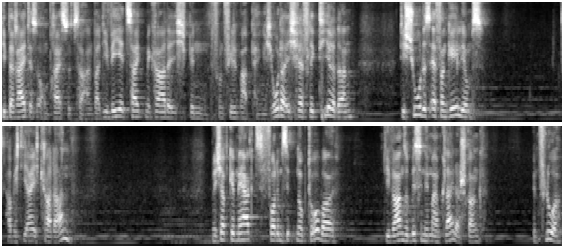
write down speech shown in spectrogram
die bereit ist, auch einen Preis zu zahlen. Weil die Wehe zeigt mir gerade, ich bin von Film abhängig. Oder ich reflektiere dann, die Schuhe des Evangeliums, habe ich die eigentlich gerade an? Und ich habe gemerkt, vor dem 7. Oktober, die waren so ein bisschen in meinem Kleiderschrank, im Flur.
